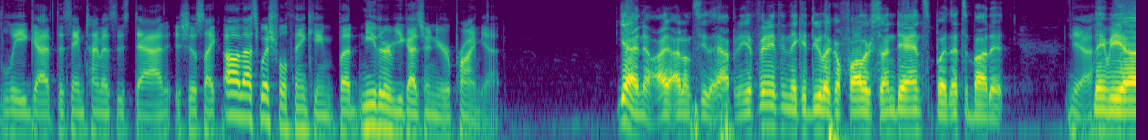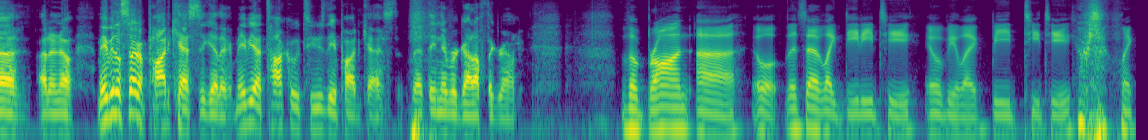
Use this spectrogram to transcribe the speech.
league at the same time as his dad. It's just like, oh, that's wishful thinking, but neither of you guys are in your prime yet. Yeah, no, I, I don't see that happening. If anything, they could do like a father son dance, but that's about it. Yeah. Maybe uh I don't know. Maybe they'll start a podcast together. Maybe a Taco Tuesday podcast that they never got off the ground. The Braun, uh, well, instead of like DDT, it would be like BTT or something like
